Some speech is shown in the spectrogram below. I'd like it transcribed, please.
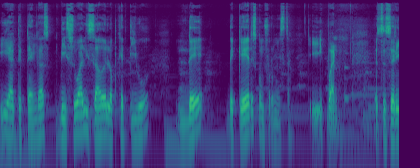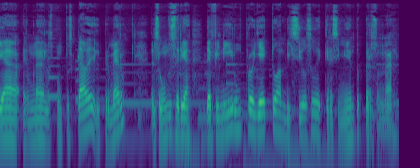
y a que tengas visualizado el objetivo de, de que eres conformista. Y bueno, este sería uno de los puntos clave, el primero. El segundo sería definir un proyecto ambicioso de crecimiento personal.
